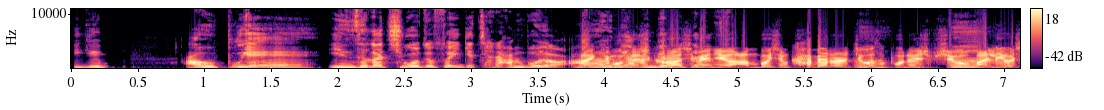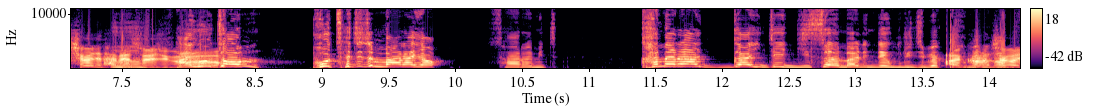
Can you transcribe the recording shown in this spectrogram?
이게 아우 뿌예 인쇄가 지워져서 이게 잘 안 보여. 아, 아유, 김옥순 씨, 안경을 그러시면요. 안 보이시면 카메라를 찍어서 응. 보내주십시오. 응. 빨리요. 시간이 다 됐어요, 어. 지금. 아이고 좀 보채지 좀 말아요. 사람이 좀- 카메라가 이제 있어야 말인데 우리 집에 아, 카메라가 그럼 제가 없어.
